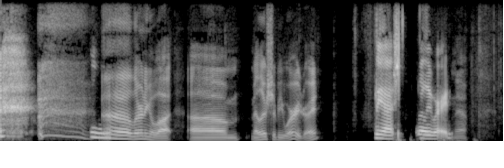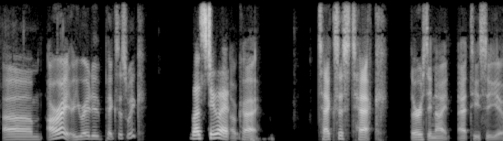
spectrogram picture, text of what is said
uh, learning a lot. Um, Miller should be worried, right? yeah, really worried. Yeah. Um. All right. Are you ready to picks this week? Let's do it. Okay. Texas Tech Thursday night at TCU.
